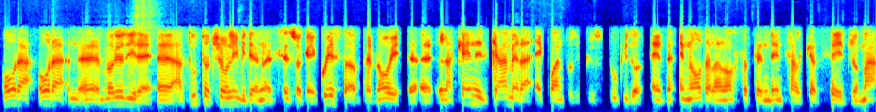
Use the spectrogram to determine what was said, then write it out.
Ora, ora eh, voglio dire, eh, a tutto c'è un limite, nel senso che questa per noi, eh, la candid camera è quanto di più stupido, è, è nota la nostra tendenza al cazzeggio, ma,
